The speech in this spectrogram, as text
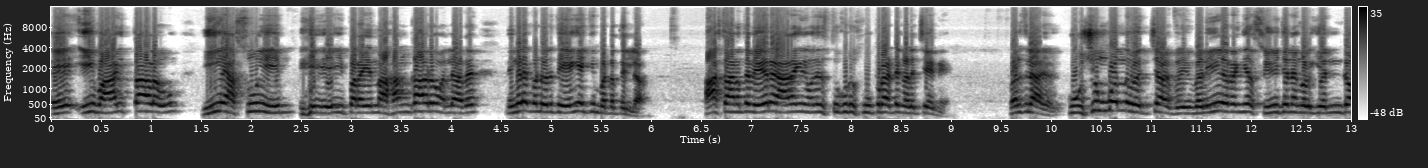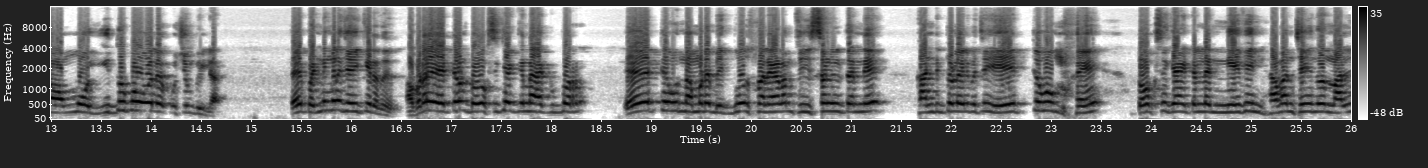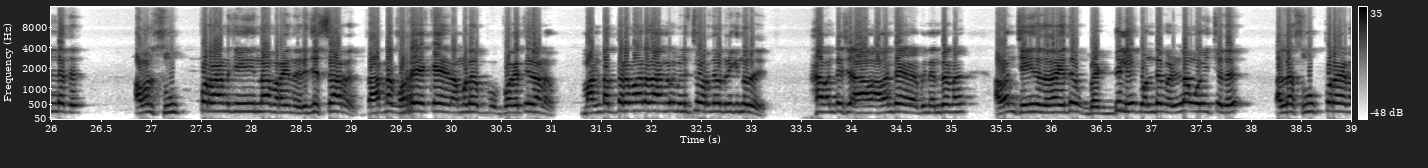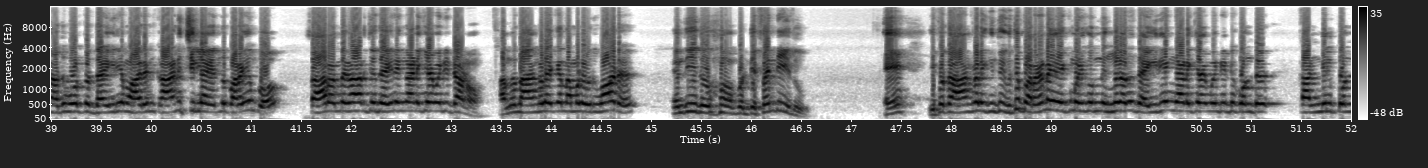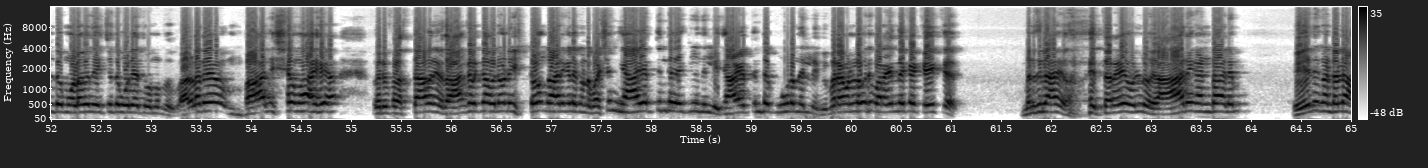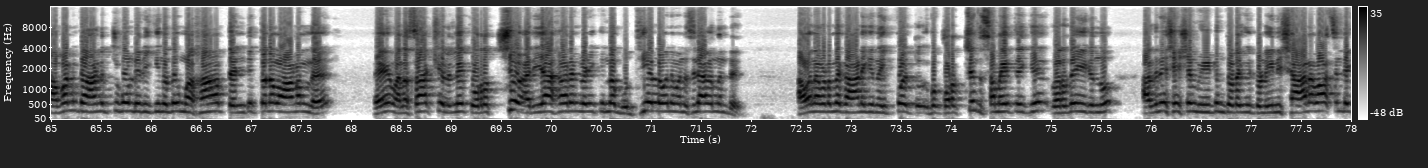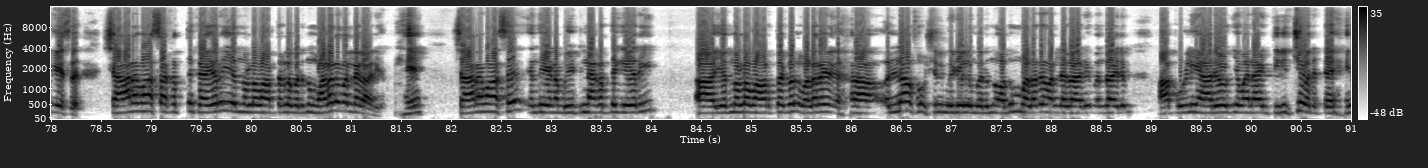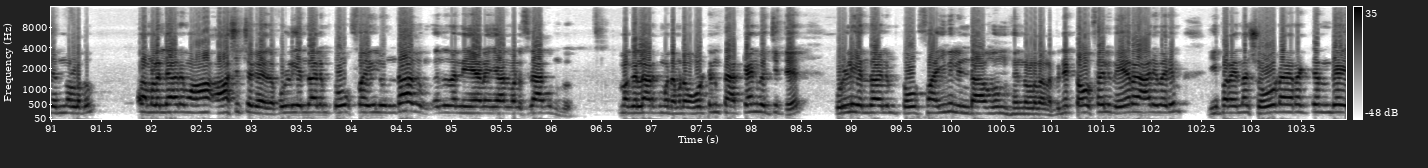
ഏ ഈ വായ്ത്താളവും ഈ അസൂയയും ഈ- പറയുന്ന അഹങ്കാരവും അല്ലാതെ നിങ്ങളെ കൊണ്ട് ഒരു തേങ്ങയ്ക്കും പറ്റത്തില്ല. ആ സ്ഥാനത്ത് വേറെ ആരെങ്കിലും വന്ന് കൂടി സൂപ്പറായിട്ട് കളിച്ചേനെ. മനസ്സിലായോ? കുശുമ്പെന്ന് വെച്ചാൽ വെളിയിലിറങ്ങിയ സ്ത്രീജനങ്ങൾ എന്റെ അമ്മോ ഇതുപോലെ കുശുമ്പില്ല. ഏ പെണ്ണുങ്ങൾ ജയിക്കരുത്. അവിടെ ഏറ്റവും ടോക്സിക് ആക്കുന്ന അക്ബർ ഏറ്റവും നമ്മുടെ ബിഗ് ബോസ് മലയാളം സീസണിൽ തന്നെ കണ്ടിട്ടുള്ളതിൽ വെച്ച് ഏറ്റവും ടോക്സിക് ആയിട്ടുള്ള നെവിൻ അവൻ ചെയ്യുന്നത് നല്ലത്. അവൻ സൂപ്പറാണ് ചെയ്യുന്ന പറയുന്നത്. രജിത് സാറ് സാറിനെ കുറെയൊക്കെ നമ്മൾ പുകത്തിയതാണ് മണ്ടത്തരമാണ് താങ്കൾ വിളിച്ചു പറഞ്ഞുകൊണ്ടിരിക്കുന്നത്. അവന്റെ അവന്റെ പിന്നെ എന്താണ്? അവൻ ചെയ്തത് അതായത് ബെഡിൽ കൊണ്ട് വെള്ളം ഒഴിച്ചത് നല്ല സൂപ്പറായിരുന്നു. അതുപോലത്തെ ധൈര്യം ആരും കാണിച്ചില്ല എന്ന് പറയുമ്പോൾ സാർ എന്ത് കാണിച്ച ധൈര്യം കാണിക്കാൻ വേണ്ടിയിട്ടാണോ? അന്ന് താങ്കളെയൊക്കെ നമ്മൾ ഒരുപാട് എന്ത് ചെയ്തു? ഡിഫെൻഡ് ചെയ്തു. ഏ? ഇപ്പൊ താങ്കൾ ഇത് ഇത് പറയണ കേൾക്കുമ്പോഴേക്കും നിങ്ങൾ അത് ധൈര്യം കാണിക്കാൻ വേണ്ടിയിട്ട് കൊണ്ട് കണ്ണിൽ കൊണ്ട് മുളക് തേച്ചത് പോലെ തോന്നുന്നത്. വളരെ ബാലിശമായ ഒരു പ്രസ്താവന താങ്കൾക്ക് അവനോട് ഇഷ്ടവും കാര്യങ്ങളൊക്കെ ഉണ്ട്. പക്ഷെ ന്യായത്തിന്റെ വീട്ടിൽ നില്ല് ന്യായത്തിന്റെ കൂടെ നില്ല് വിവരമുള്ളവർ പറയുന്നതൊക്കെ കേക്ക്. മനസ്സിലായോ? ഇത്രയേ ഉള്ളൂ. ആര് കണ്ടാലും ഏത് കണ്ടാലും അവൻ കാണിച്ചുകൊണ്ടിരിക്കുന്നത് മഹാ തെണ്ടിത്തനമാണെന്ന് ഏഹ് മനസാക്ഷി അല്ലെങ്കിൽ കുറച്ച് അരിയാഹാരം കഴിക്കുന്ന ബുദ്ധിയുള്ളവന് മനസ്സിലാകുന്നുണ്ട്. അവൻ അവിടെ നിന്ന് കാണിക്കുന്നത് ഇപ്പൊ ഇപ്പൊ കുറച്ച് സമയത്തേക്ക് വെറുതെ ഇരുന്നു. അതിനുശേഷം വീണ്ടും തുടങ്ങിയിട്ടുണ്ട് ഇനി ഷാനവാസിന്റെ കേസ്. ഷാനവാസ് അകത്ത് കയറി എന്നുള്ള വാർത്തകൾ വരുന്നു. വളരെ നല്ല കാര്യം. ഏഹ് ഷാനവാസ് എന്ത് ചെയ്യണം? വീട്ടിനകത്ത് കയറി എന്നുള്ള വാർത്തകൾ വളരെ എല്ലാ സോഷ്യൽ മീഡിയയിലും വരുന്നു. അതും വളരെ നല്ല കാര്യം. എന്തായാലും ആ പുള്ളി ആരോഗ്യവാനായി തിരിച്ചു വരട്ടെ എന്നുള്ളതും നമ്മളെല്ലാവരും ആശിച്ച കാര്യം പുള്ളി എന്തായാലും ടോപ്പ് ഫൈവിൽ ഉണ്ടാകും എന്ന് തന്നെയാണ് ഞാൻ മനസ്സിലാക്കുന്നത്. നമുക്ക് എല്ലാവർക്കും നമ്മുടെ വോട്ടിംഗ് പാറ്റേൺ വെച്ചിട്ട് പുള്ളി എന്തായാലും ടോപ്പ് ഫൈവിൽ ഉണ്ടാകും എന്നുള്ളതാണ്. പിന്നെ ടോപ്പ് ഫൈവിൽ വേറെ ആര് വരും? ഈ പറയുന്ന ഷോ ഡയറക്ടറിന്റെ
